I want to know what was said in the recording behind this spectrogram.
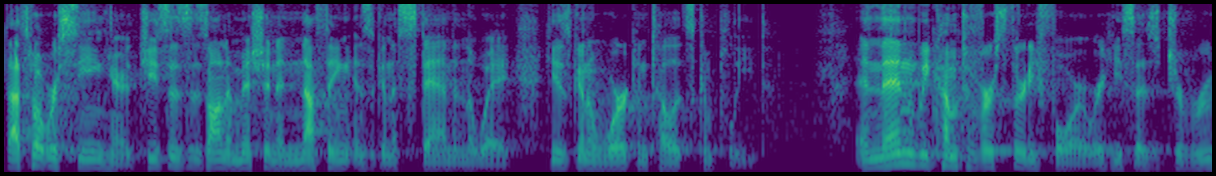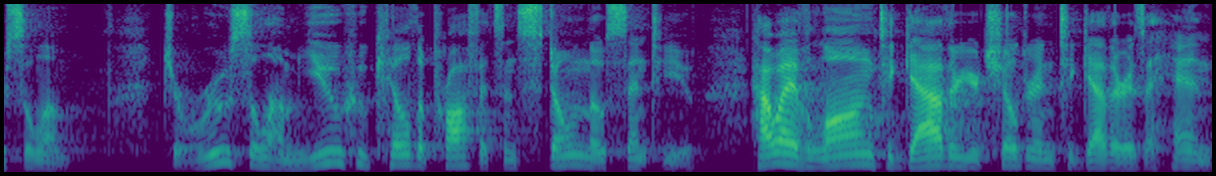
That's what we're seeing here. Jesus is on a mission, and nothing is going to stand in the way. He is going to work until it's complete. And then we come to verse 34, where he says, Jerusalem Jerusalem, you who kill the prophets and stone those sent to you. How I have longed to gather your children together as a hen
